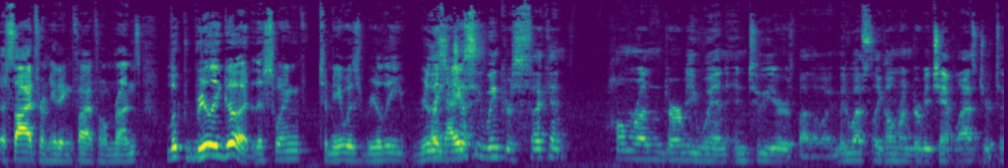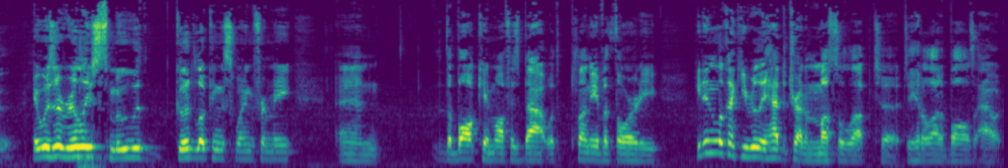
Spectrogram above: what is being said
aside from hitting five home runs, looked really good. The swing to me was really, really That's nice. Jesse Winker's second home run derby win in two years. By the way, Midwest League home run derby champ last year too. It was a really smooth, good-looking swing for me, and the ball came off his bat with plenty of authority. He didn't look like he really had to try to muscle up to, to hit a lot of balls out.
